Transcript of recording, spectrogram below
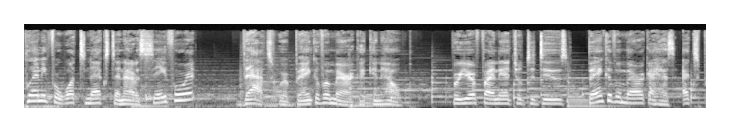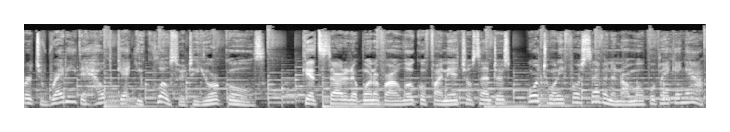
Planning for what's next and how to save for it? That's where bank of america can help. For your financial to-dos bank of america has experts ready to help get you closer to your goals Get started at one of our local financial centers or 24-7 in our mobile banking app.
